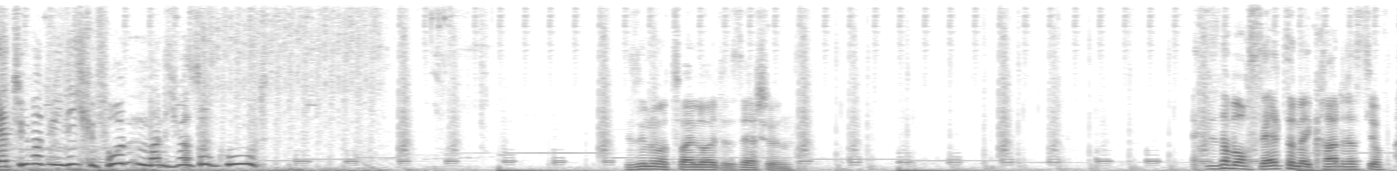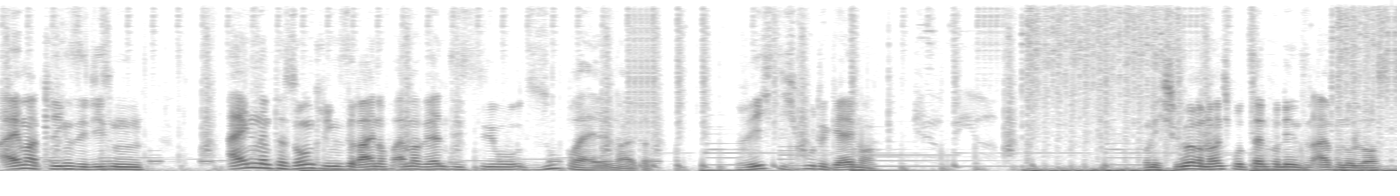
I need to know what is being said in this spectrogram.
Der Typ hat mich nicht gefunden, Mann. Ich war so gut. Wir sind nur zwei Leute. Sehr schön. Es ist aber auch seltsam, gerade, dass die auf einmal kriegen sie diesen... Eine Person kriegen sie rein, auf einmal werden sie so Superhelden, Alter. Richtig gute Gamer. Und ich schwöre, 90% von denen sind einfach nur lost.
